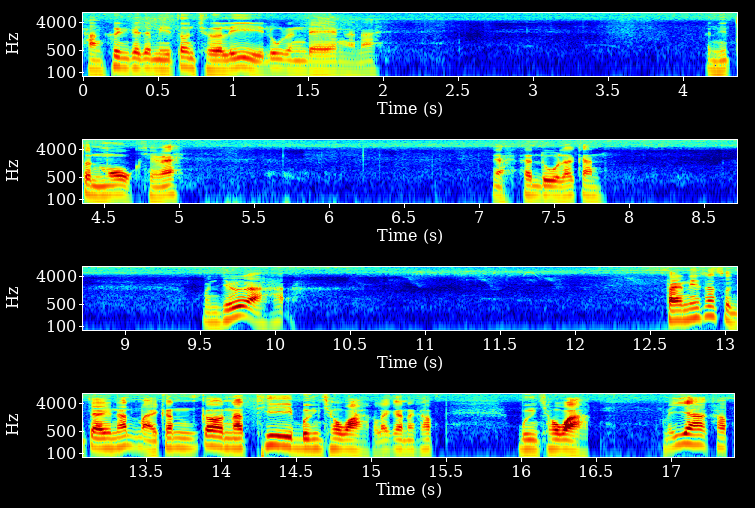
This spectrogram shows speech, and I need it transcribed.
ทางขึ้นก็จะมีต้นเชอร์รี่ ลูกแดงๆอะนะ อันนี้ต้นโมกใช่ไหมเนี่ยท่านดูแล้วกัน มันเยอะอะฮะแปลงนี้ถ้าสนใจนัดหมายกันก็นัดที่บึงฉวากแล้วกันนะครับ บึงฉวากไม่ยากครับ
